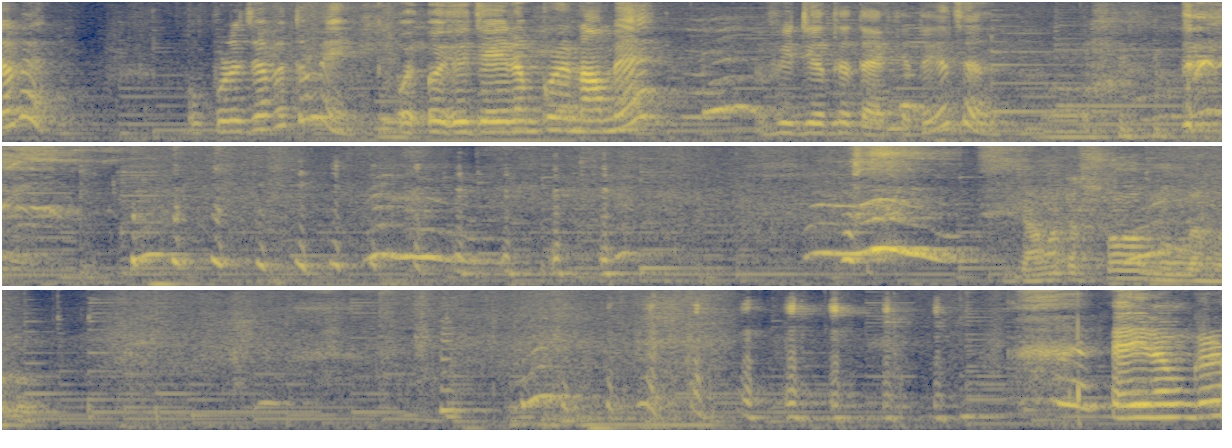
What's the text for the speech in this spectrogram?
যাবে? উপরে যাবে তুমি? ওই যে এরম করে নামে ভিডিওতে দেখে দেখেছ? জামাটা সব নোংরা হলো। এইরকম করে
